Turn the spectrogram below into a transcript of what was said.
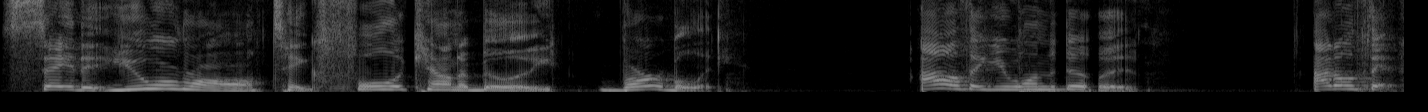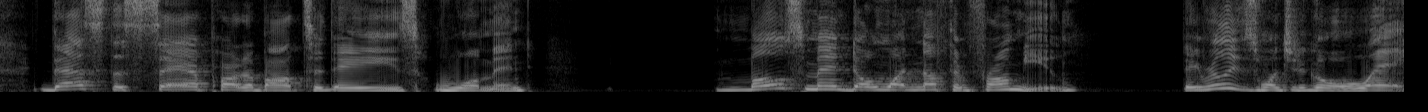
say that you were wrong, take full accountability verbally? I don't think you want to do it. I don't think that's the sad part about today's woman. Most men don't want nothing from you. They really just want you to go away.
